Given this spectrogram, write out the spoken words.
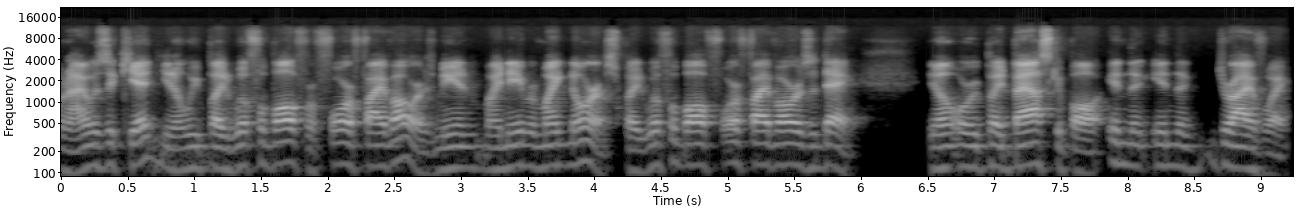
when I was a kid, you know, we played wiffle ball for four or five hours. Me and my neighbor Mike Norris played wiffle ball four or five hours a day, you know, or we played basketball in the in the driveway,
